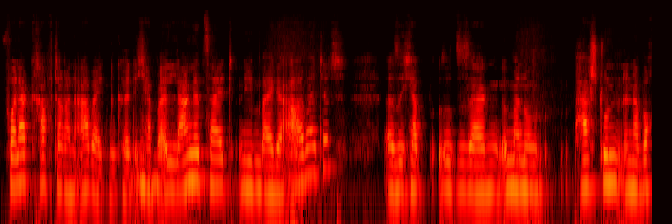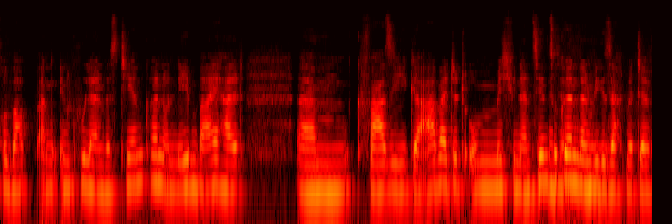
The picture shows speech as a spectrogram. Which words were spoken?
voller Kraft daran arbeiten könnt. Ich mhm. habe lange Zeit nebenbei gearbeitet. Also ich habe sozusagen immer nur ein paar Stunden in der Woche überhaupt in Cooler investieren können und nebenbei halt ähm, quasi gearbeitet, um mich finanzieren zu können. Dann, wie gesagt, mit der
